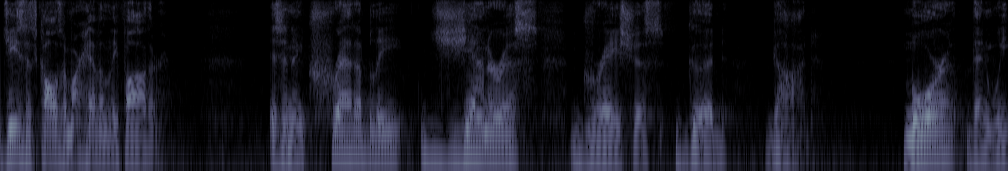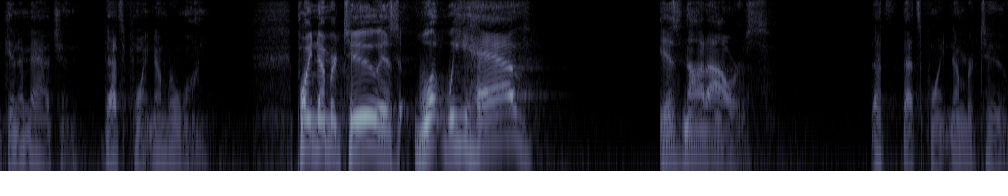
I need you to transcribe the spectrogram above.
Jesus calls him our Heavenly Father, is an incredibly generous, gracious, good God. More than we can imagine. That's point number one. Point number two is what we have is not ours. That's, that's point number two.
